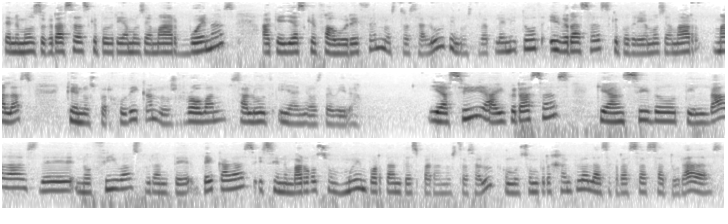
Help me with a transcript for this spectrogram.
Tenemos grasas que podríamos llamar buenas, aquellas que favorecen nuestra salud y nuestra plenitud, y grasas que podríamos llamar malas, que nos perjudican, nos roban salud y años de vida. Y así hay grasas que han sido tildadas de nocivas durante décadas y sin embargo son muy importantes para nuestra salud, como son por ejemplo las grasas saturadas.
